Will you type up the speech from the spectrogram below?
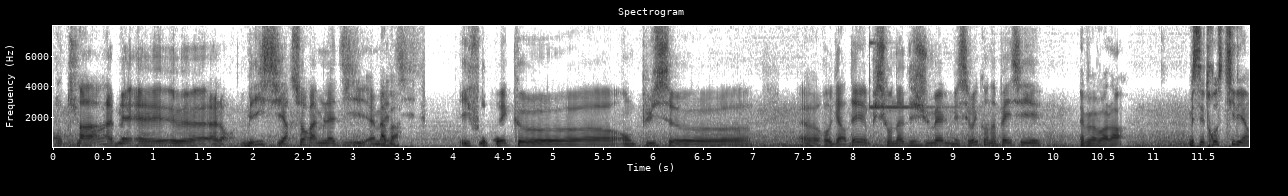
Ah, tu Ah, vois ah, mais euh, euh, alors, Miss hier soir, elle me l'a dit. Elle m'a Ah bah. dit. Il faudrait que euh, on puisse euh, euh, regarder, puisqu'on a des jumelles, mais c'est vrai qu'on n'a pas essayé. Et ben voilà. Mais c'est trop stylé hein.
